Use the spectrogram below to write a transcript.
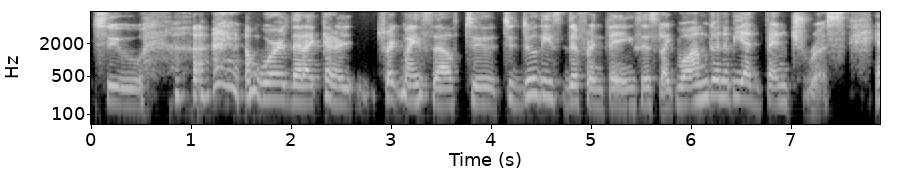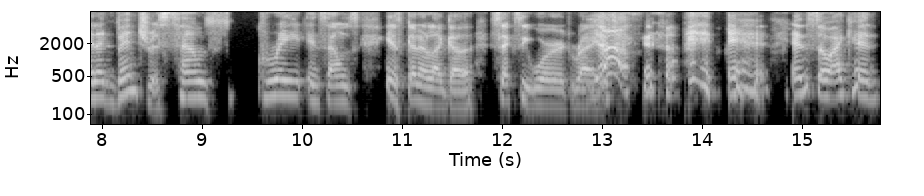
to a word that I kind of trick myself to to do these different things. It's like, well, I'm gonna be adventurous, and adventurous sounds great and sounds you know, it's kind of like a sexy word, right? Yes. and, and so I can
